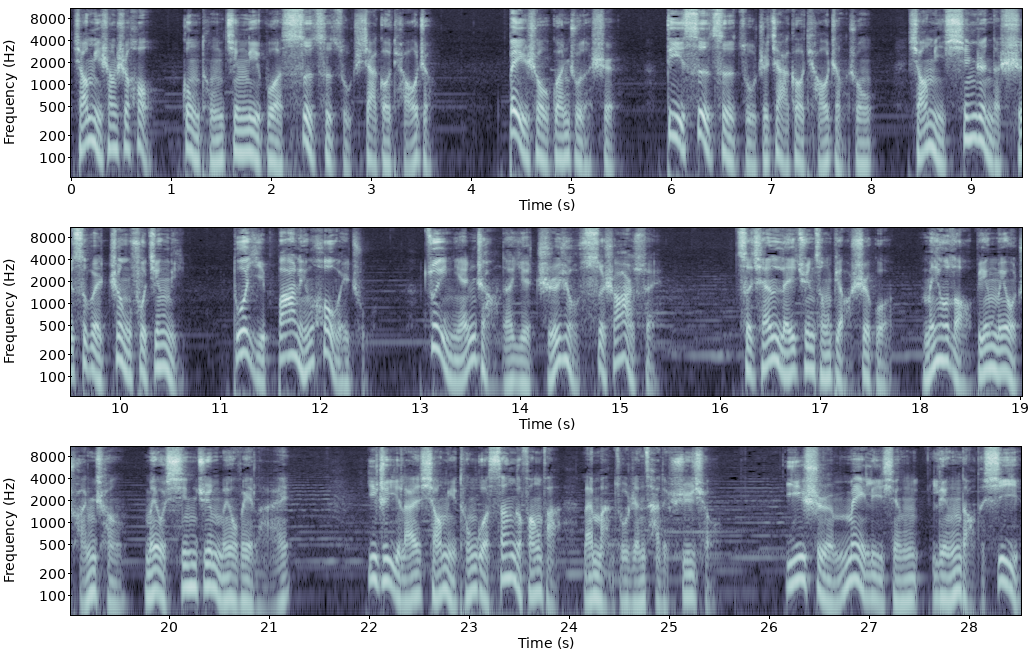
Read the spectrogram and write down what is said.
小米上市后共同经历过四次组织架构调整，备受关注的是第四次组织架构调整中。小米新任的十四位正副经理，多以八零后为主，最年长的也只有四十二岁。此前，雷军曾表示过，没有老兵，没有传承，没有新军，没有未来。一直以来，小米通过三个方法来满足人才的需求：一是魅力型领导的吸引，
